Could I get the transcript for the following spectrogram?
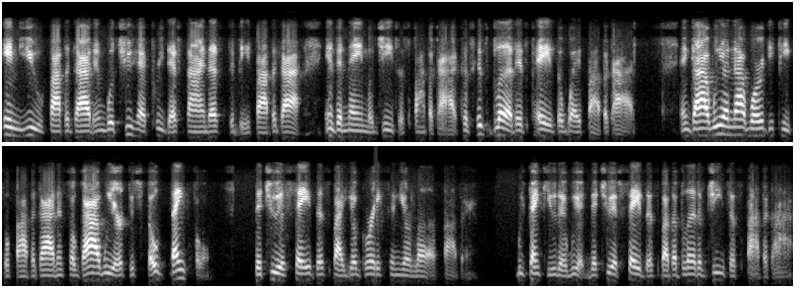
in you, Father God, in what you have predestined us to be, Father God, in the name of Jesus, Father God, because his blood has paved the way, Father God. And God, we are not worthy people, Father God. And so, God, we are just so thankful that you have saved us by your grace and your love, Father. We thank you that we that you have saved us by the blood of Jesus, Father God.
